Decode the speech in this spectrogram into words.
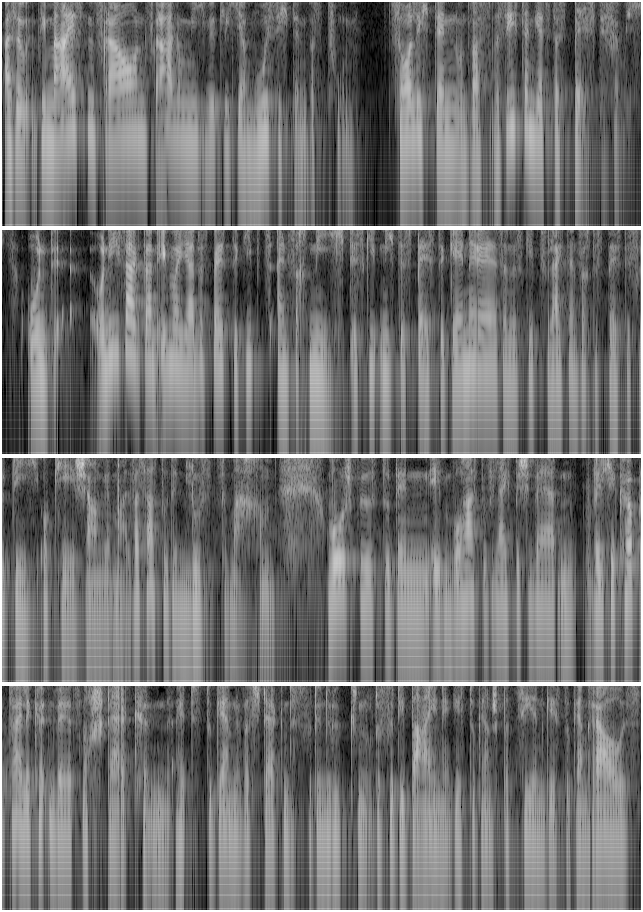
Also die meisten Frauen fragen mich wirklich, ja, muss ich denn was tun? Soll ich denn und was, was ist denn jetzt das Beste für mich? Und, und ich sage dann immer, ja, das Beste gibt's einfach nicht. Es gibt nicht das Beste generell, sondern es gibt vielleicht einfach das Beste für dich. Okay, schauen wir mal. Was hast du denn Lust zu machen? Wo spürst du denn eben, wo hast du vielleicht Beschwerden? Welche Körperteile könnten wir jetzt noch stärken? Hättest du gerne was Stärkendes für den Rücken oder für die Beine? Gehst du gern spazieren? Gehst du gern raus?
